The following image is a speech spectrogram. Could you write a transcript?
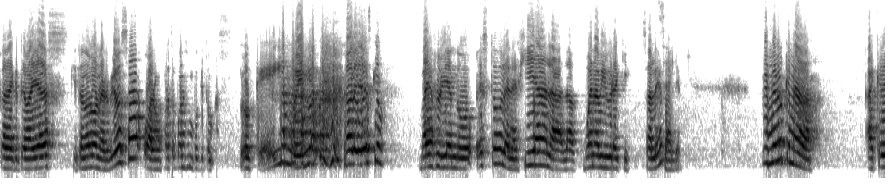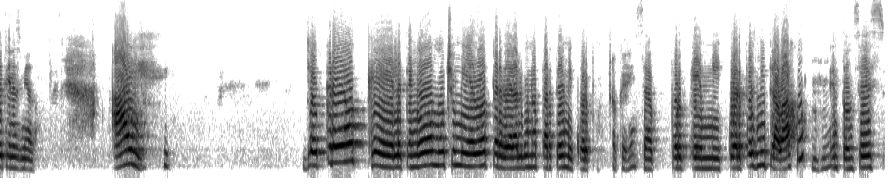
para que te vayas quitando lo nerviosa o a lo mejor te pones un poquito más? ok, bueno. No, la idea es que vaya fluyendo esto, la energía, la, la buena vibra aquí. ¿Sale? Sale. Primero que nada, ¿a qué le tienes miedo? Ay. Yo creo que le tengo mucho miedo a perder alguna parte de mi cuerpo. Ok. O sea, porque mi cuerpo es mi trabajo, entonces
